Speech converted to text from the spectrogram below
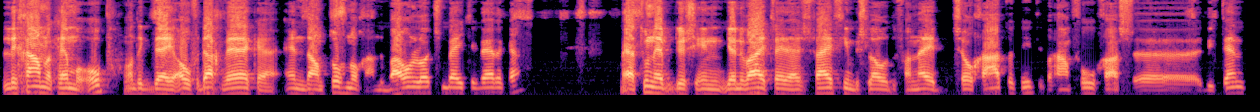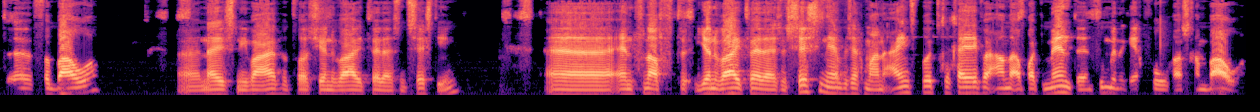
lichamelijk helemaal op, want ik deed overdag werken en dan toch nog aan de bouwenlodge een beetje werken. Maar ja, toen heb ik dus in januari 2015 besloten van nee, zo gaat het niet. We gaan vol gas uh, die tent uh, verbouwen. Uh, nee, is niet waar. Dat was januari 2016. en vanaf januari 2016 hebben we zeg maar een eindspurt gegeven aan de appartementen. En toen ben ik echt vol gas gaan bouwen.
